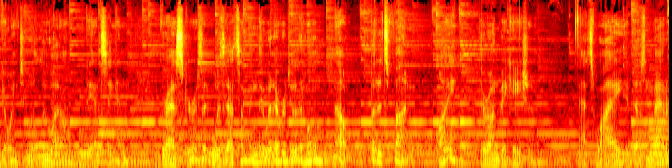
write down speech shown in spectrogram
going to a luau, dancing in grass skirts. Was that something they would ever do at home? No, but it's fun. Why? They're on vacation. That's why it doesn't matter.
